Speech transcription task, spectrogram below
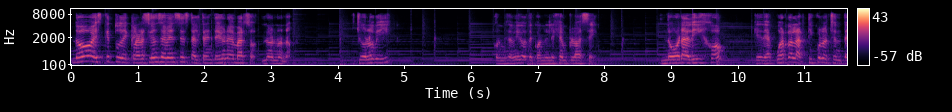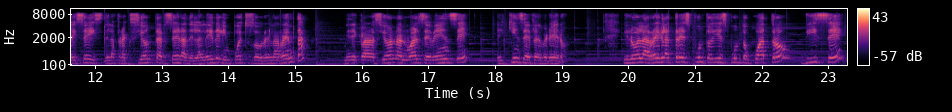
"No, es que tu declaración se vence hasta el 31 de marzo." No, no, no. Yo lo vi con mis amigos de Con el Ejemplo AC Nora dijo que de acuerdo al artículo 86 de la fracción tercera de la ley del impuesto sobre la renta, mi declaración anual se vence el 15 de febrero. Y luego la regla 3.10.4 dice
